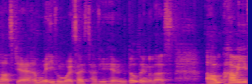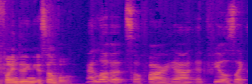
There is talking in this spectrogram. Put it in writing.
last year, and we're even more excited to have you here in the building with us. Um, how are you finding Istanbul? I love it so far. Yeah, it feels like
